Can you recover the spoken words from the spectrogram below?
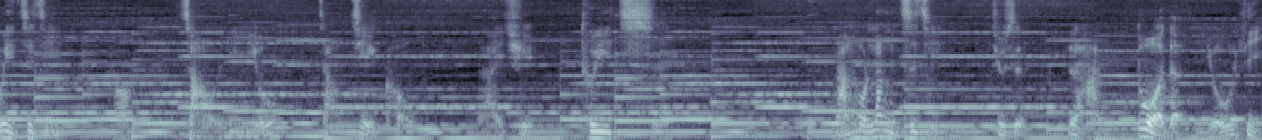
为自己找理由、找借口来去推辞，然后让自己就是懒惰的有理。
